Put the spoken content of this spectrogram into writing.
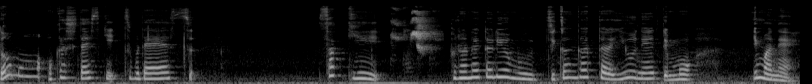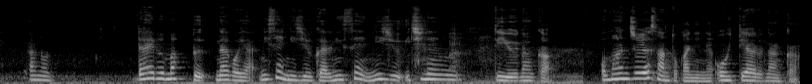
どうもお菓子大好きつぶです。さっきプラネタリウム時間があったら言うねってもう今ねあのライブマップ名古屋2020から2021年っていうなんかおまんじゅう屋さんとかにね置いてあるなんか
